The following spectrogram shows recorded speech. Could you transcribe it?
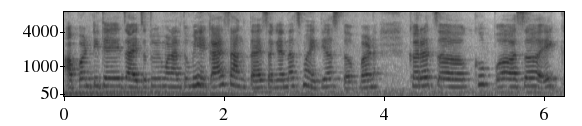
आपण तिथे जायचं तुम्ही म्हणाल तुम्ही हे काय सांगताय? सगळ्यांनाच माहिती असतं. पण खरंच खूप असं एक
